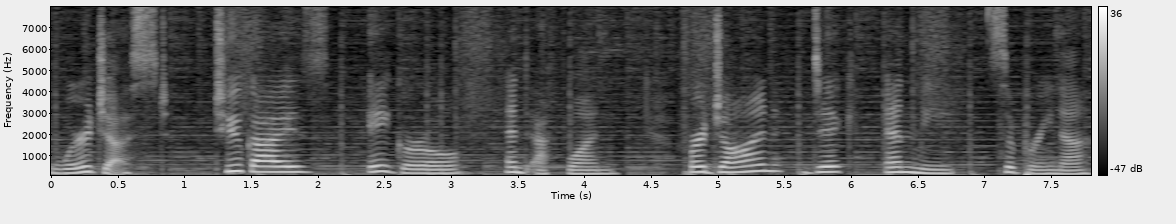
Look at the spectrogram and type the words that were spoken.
we're just two guys, a girl, and F1. For John, Dick, and me, Sabrina,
